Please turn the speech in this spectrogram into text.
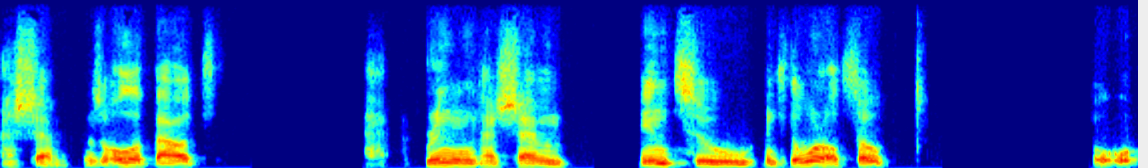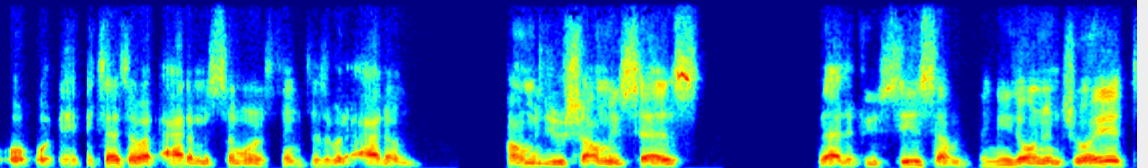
Hashem. It was all about bringing Hashem into into the world. So it says about Adam a similar thing. It says about Adam, Talmud Yerushalmi says that if you see something and you don't enjoy it,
